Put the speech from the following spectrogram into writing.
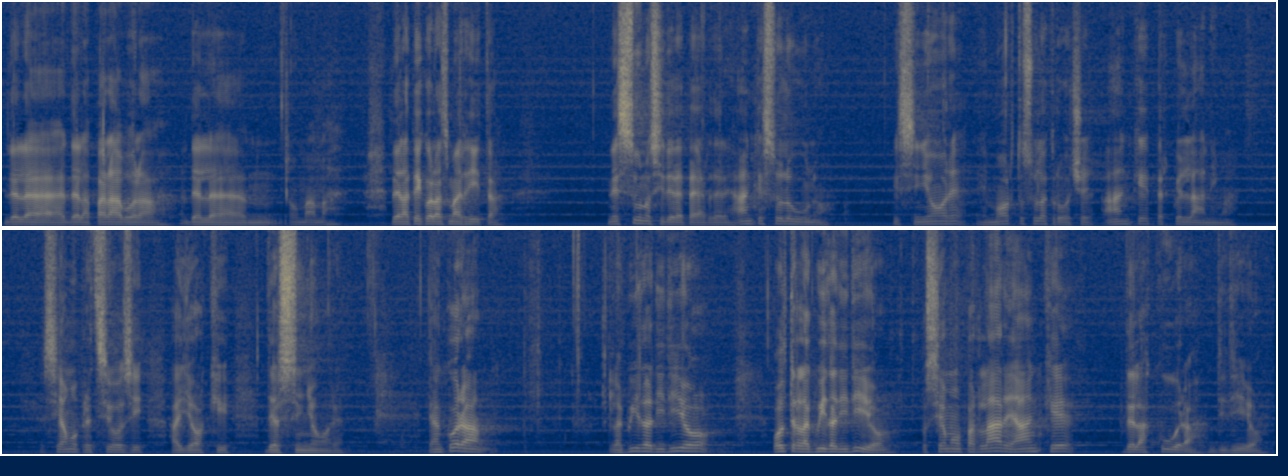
della, della parabola del, oh mamma, della pecora smarrita. Nessuno si deve perdere, anche solo uno. Il Signore è morto sulla croce anche per quell'anima. Siamo preziosi agli occhi del Signore. E ancora la guida di Dio, oltre alla guida di Dio, possiamo parlare anche della cura di Dio.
